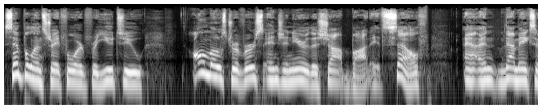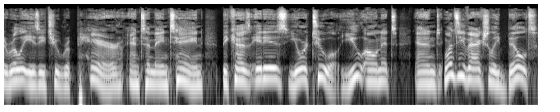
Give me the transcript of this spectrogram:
simple and straightforward for you to almost reverse engineer the ShopBot itself and that makes it really easy to repair and to maintain because it is your tool. You own it. And once you've actually built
